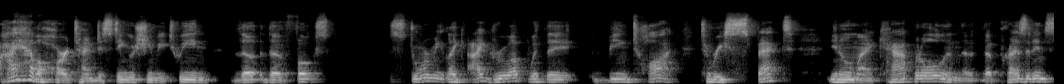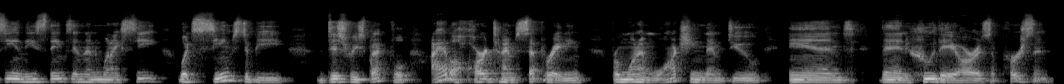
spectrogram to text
I have a hard time distinguishing between the the folks storming like i grew up with the being taught to respect you know my Capitol and the, the presidency and these things and then when i see what seems to be disrespectful i have a hard time separating from what i'm watching them do and then who they are as a person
